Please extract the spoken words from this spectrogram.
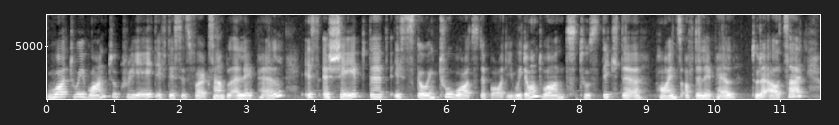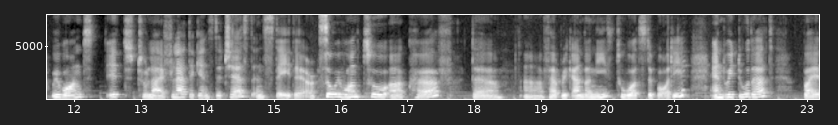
What we want to create, if this is for example a lapel, is a shape that is going towards the body. We don't want to stick the points of the lapel to the outside. We want it to lie flat against the chest and stay there. So we want to uh, curve the uh, fabric underneath towards the body and we do that by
